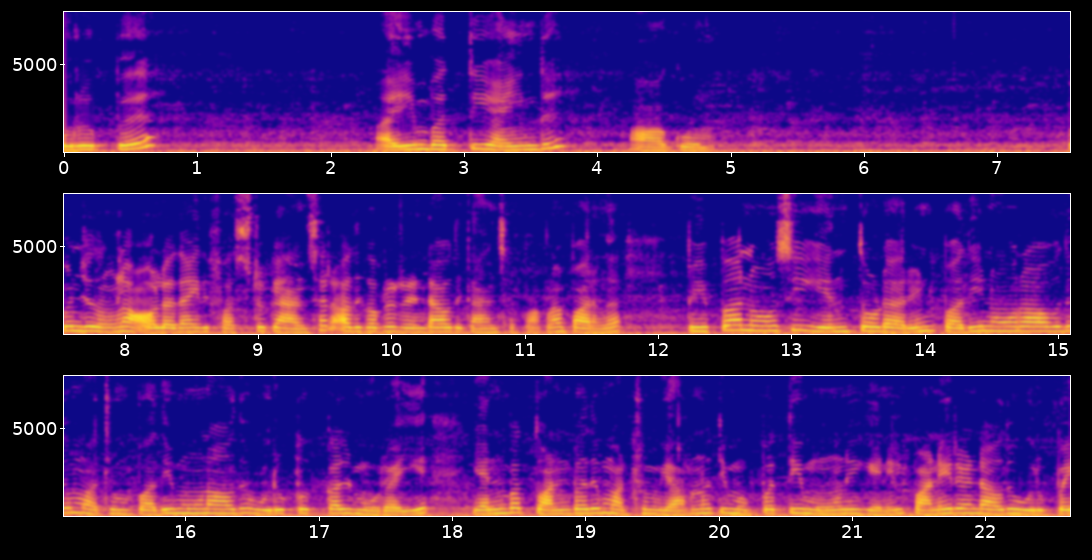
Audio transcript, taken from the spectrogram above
உறுப்பு ஐம்பத்தி ஐந்து ஆகும். புரிஞ்சுதுங்களா? அவ்வளோதான் இது ஃபஸ்ட்டுக்கு ஆன்சர் அதுக்கப்புறம் ரெண்டாவதுக்கு ஆன்சர் பார்க்கலாம். பாருங்கள் பிபனோசி எண்தொடரின் பதினோராவது மற்றும் பதிமூணாவது உறுப்புக்கள் முறையே எண்பத்தொன்பது மற்றும் இரநூத்தி முப்பத்தி மூணு எனில் பன்னிரெண்டாவது உறுப்பை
